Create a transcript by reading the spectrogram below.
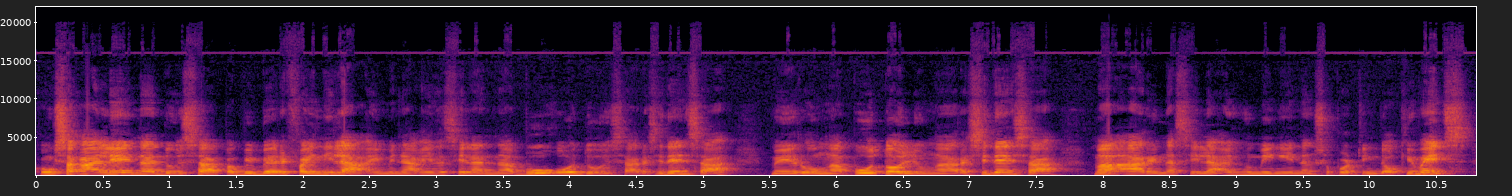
Kung sakali na doon sa pagbe-verify nila ay minakita sila na buko doon sa residensya, mayroong uh, putol yung uh, residensya, maaari na sila ay humingi ng supporting documents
